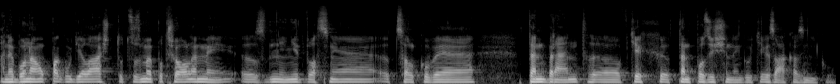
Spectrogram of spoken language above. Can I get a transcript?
anebo naopak uděláš to, co jsme potřebovali my, změnit vlastně celkově ten brand, eh, v těch, ten positioning u těch zákazníků.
